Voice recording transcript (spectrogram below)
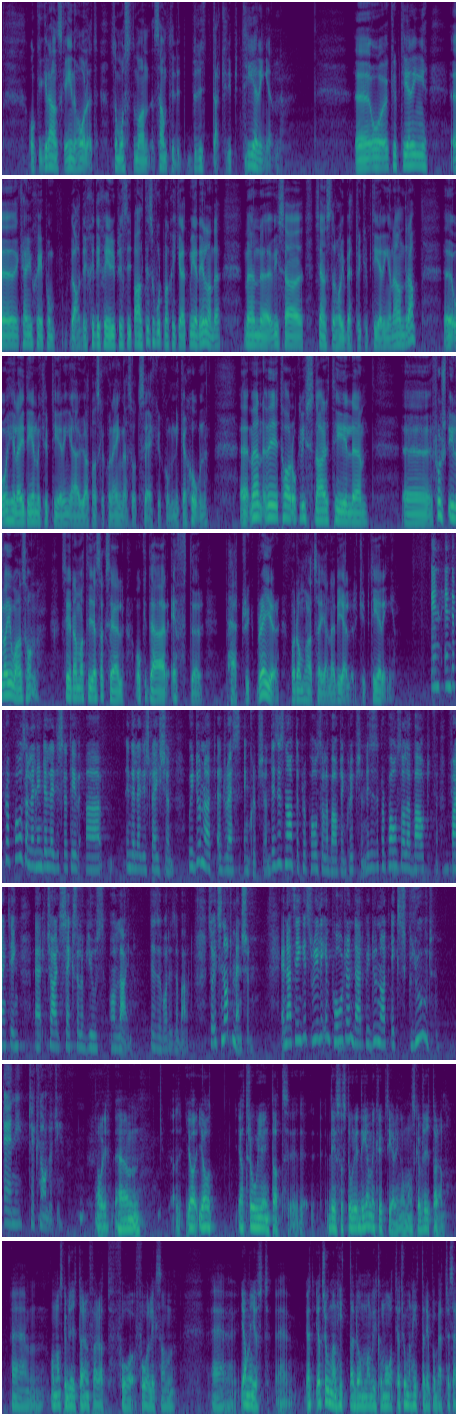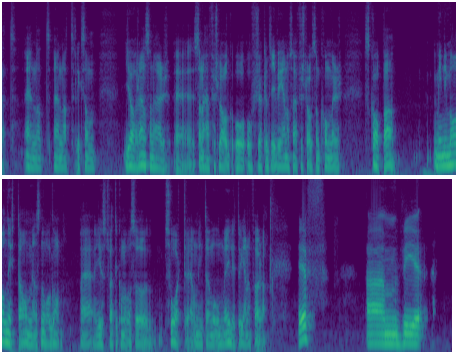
och granska innehållet så måste man samtidigt bryta krypteringen. Eh, och kryptering eh, kan ju ske på Ja, det, det sker i princip alltid så fort man skickar ett meddelande. Men eh, vissa tjänster har ju bättre kryptering än andra. Eh, och hela idén med kryptering är ju att man ska kunna ägna sig åt säker kommunikation. Eh, men vi tar och lyssnar till eh, eh, först Ylva Johansson, sedan Mattias Axell och därefter Patrick Breyer vad de har att säga när det gäller kryptering. In, in the proposal and in the legislative uh, in the legislation, we do not address encryption. This is not a proposal about encryption. This is a proposal about fighting uh, child sexual abuse online. This is what it's about. So it's not mentioned. And I think it's really important that we do not exclude any technology. Oj. Um, jag, jag, jag, tror ju inte att det är så stor idé med kryptering om man ska bryta den. Um, om man ska bryta den för att få, få liksom Eh, ja, men just, eh, jag, jag, tror man hittar dem man vill komma åt. Jag tror man hittar det på bättre sätt än att, än att liksom göra en sån här, eh, såna här förslag och, och försöka driva igenom sådana här förslag som kommer skapa minimal nytta om ens någon. Eh, just för att det kommer vara så svårt, eh, om inte omöjligt, att genomföra. If um, the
